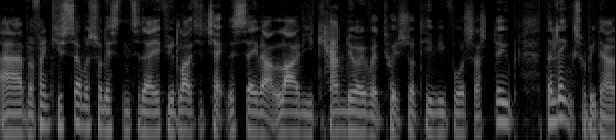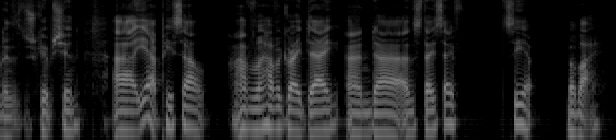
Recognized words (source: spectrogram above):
Uh, but thank you so much for listening today. If you'd like to check this save out live, you can do over at twitch.tv forward slash duke. The links will be down in the description. Uh, yeah, peace out. Have, a, have a great day and uh, and stay safe. See ya. Bye bye.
